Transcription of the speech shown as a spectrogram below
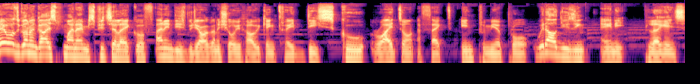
Hey, what's going on guys? My name is Petar Leykov and in this video I'm going to show you how you can create this cool write-on effect in Premiere Pro without using any plugins.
